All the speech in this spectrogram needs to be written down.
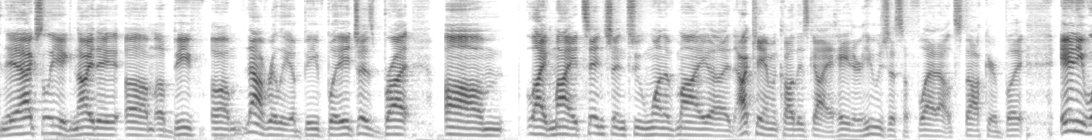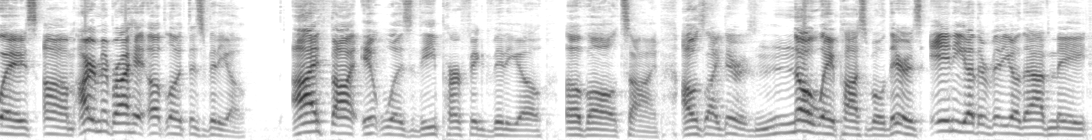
they actually ignited um a beef, um, not really a beef, but it just brought um like my attention to one of my uh, I can't even call this guy a hater. He was just a flat out stalker. But anyways, um I remember I had uploaded this video. I thought it was the perfect video of all time. I was like, there is no way possible. There is any other video that I've made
